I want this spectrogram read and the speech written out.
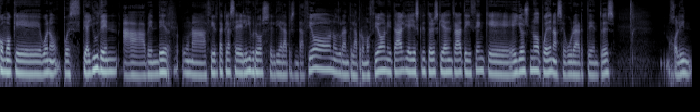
como que, bueno, pues te ayuden a vender una cierta clase de libros el día de la presentación o durante la promoción y tal. Y hay escritores que ya de entrada te dicen que ellos no pueden asegurarte. Entonces, jolín,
